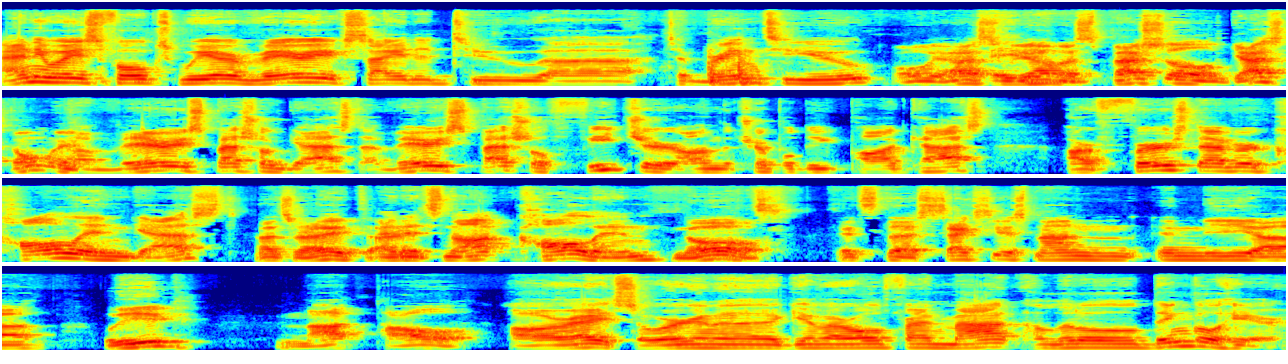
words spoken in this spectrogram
Anyways, folks, we are very excited to uh, to bring to you Oh yes, we have a special guest, don't we? a very special guest, a very special feature on the Triple D podcast. Our first ever call-in guest, That's right. and it's not call-in. no, it's the sexiest man in the uh, league, Matt Powell. All right, so we're gonna give our old friend Matt a little dingle here.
